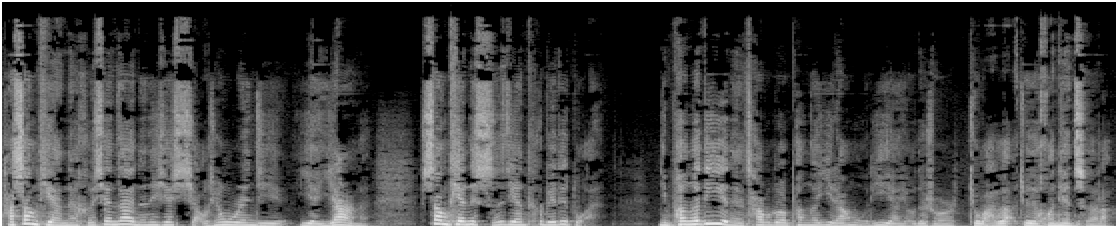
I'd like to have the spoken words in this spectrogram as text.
它上天呢，和现在的那些小型无人机也一样的，上天的时间特别的短。你喷个地呢，差不多喷个一两亩地啊，有的时候就完了，就得换电池了，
